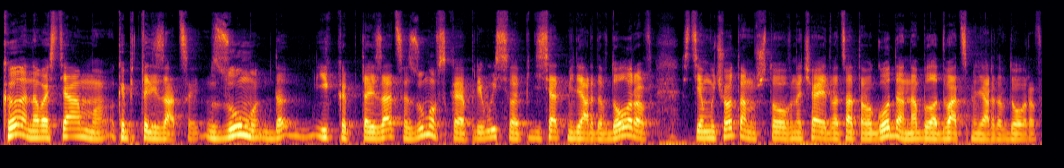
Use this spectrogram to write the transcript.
к новостям капитализации. Zoom, да, их капитализация зумовская превысила 50 миллиардов долларов с тем учетом, что в начале 2020 года она была 20 миллиардов долларов.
